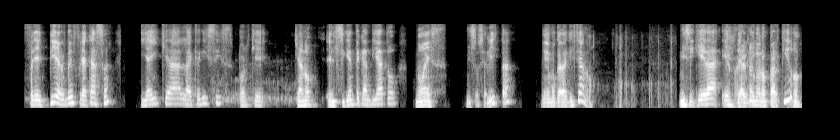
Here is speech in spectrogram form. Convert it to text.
Frey pierde, fracasa, y ahí queda la crisis porque ya no, el siguiente candidato no es ni socialista ni demócrata cristiano. Ni siquiera es de alguno de los partidos,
